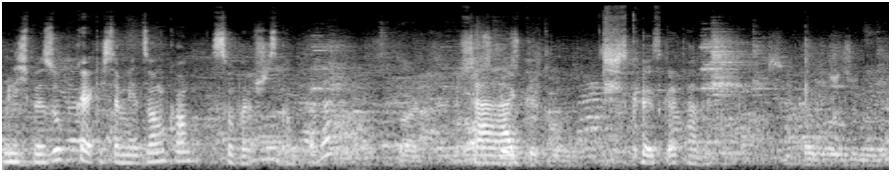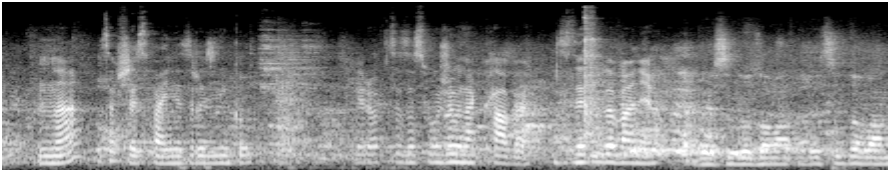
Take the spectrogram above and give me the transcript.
Mieliśmy zupkę, jakieś tam jedzonko. Super wszystko, prawda? Tak. Tak. Wszystko jest gotowe. Wszystko jest gotowe. Super rodzina, nie? No, zawsze jest fajnie z rodzinką. Kierowca zasłużył na kawę. Zdecydowanie. Decydowa- Zdecydowanie.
